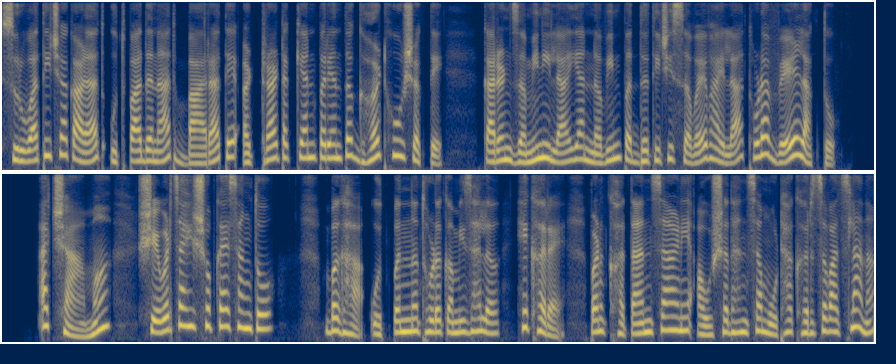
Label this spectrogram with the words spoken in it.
सुरुवातीच्या काळात उत्पादनात बारा ते अठरा टक्क्यांपर्यंत घट होऊ शकते कारण जमिनीला या नवीन पद्धतीची सवय व्हायला थोडा वेळ लागतो. अच्छा मग शेवटचा हिशोब काय सांगतो? बघा उत्पन्न थोडं कमी झालं हे खरंय पण खतांचा आणि औषधांचा मोठा खर्च वाचला ना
